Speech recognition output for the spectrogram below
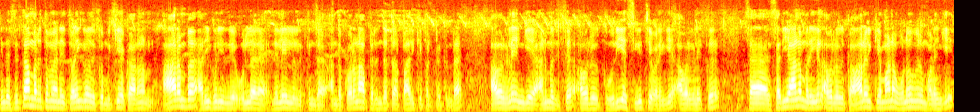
இந்த சித்தா மருத்துவமனை தொடங்குவதற்கு முக்கிய காரணம் ஆரம்ப அறிகுறி உள்ள நிலையில் இருக்கின்ற அந்த கொரோனா பெருந்தொற்றால் பாதிக்கப்பட்டிருக்கின்ற அவர்களை இங்கே அனுமதித்து அவர்களுக்கு உரிய சிகிச்சை வழங்கி அவர்களுக்கு ச சரியான முறையில் அவர்களுக்கு ஆரோக்கியமான உணவு வழங்கி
